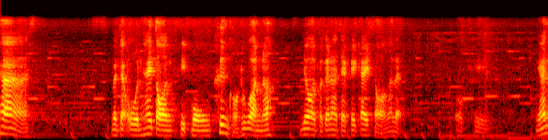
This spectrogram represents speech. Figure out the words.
ถ้ามันจะโอนให้ตอน 10 โมงครึ่งของทุกวันเนาะยอดมันก็น่าจะใกล้ๆ2นั่นแหละ โอเค งั้น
